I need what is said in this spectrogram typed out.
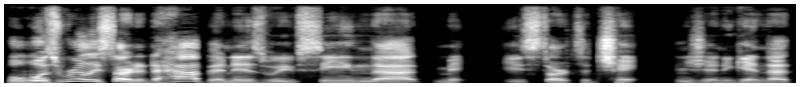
But what's really started to happen is we've seen that maybe start to change. And again, that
